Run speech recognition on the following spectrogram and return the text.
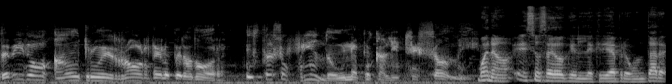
Debido a otro error del operador, está sufriendo un apocalipsis zombie. Bueno, eso es algo que les quería preguntar.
